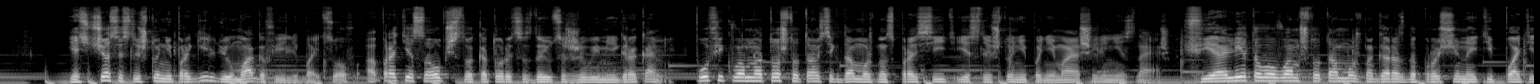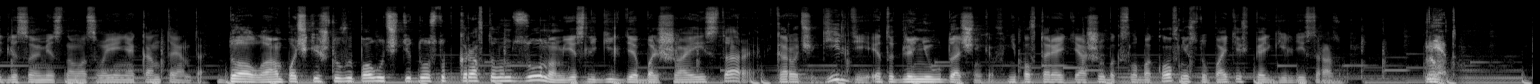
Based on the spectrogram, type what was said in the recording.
Я сейчас, если что, не про гильдию магов или бойцов, а про те сообщества, которые создаются живыми игроками. Пофиг вам на то, что там всегда можно спросить, если что не понимаешь или не знаешь. Фиолетово вам, что там можно гораздо проще найти пати для совместного освоения контента. Да лампочки, что вы получите доступ к крафтовым зонам, если гильдия большая и старая. Короче, гильдии это для неудачников. Не повторяйте ошибок слабаков, не вступайте в 5 гильдий сразу. Нет.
